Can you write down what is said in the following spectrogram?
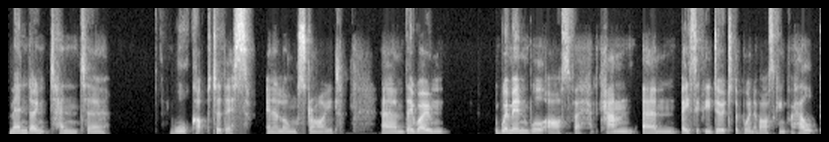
men don't tend to walk up to this in a long stride. Um, they won't. Women will ask for can um, basically do it to the point of asking for help,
